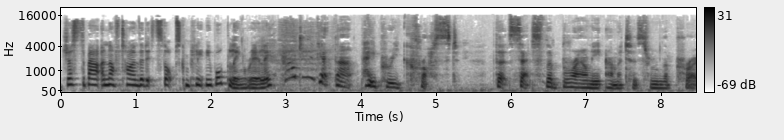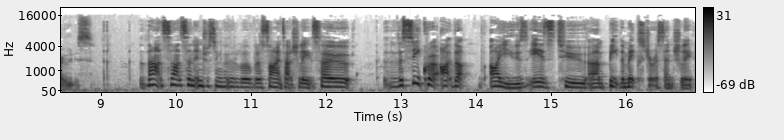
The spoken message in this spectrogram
just about enough time that it stops completely wobbling, really. How do you get that papery crust that sets the brownie amateurs from the pros? That's that's an interesting little bit of science, actually. So the secret I, that I use is to um, beat the mixture essentially,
